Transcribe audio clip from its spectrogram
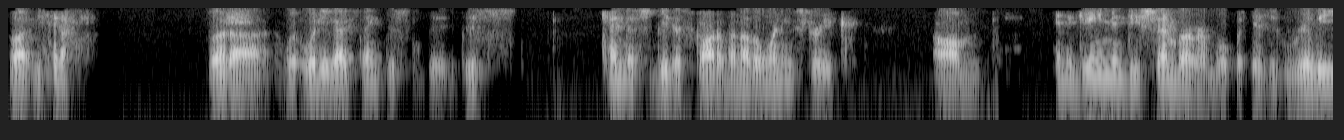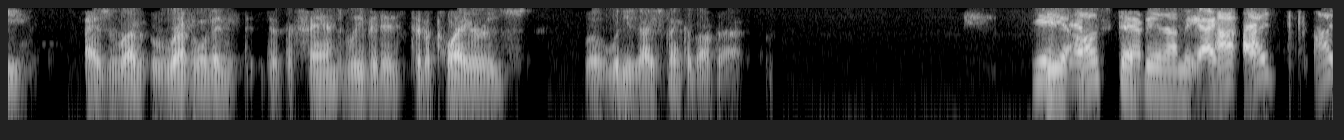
but you know, but uh, what, what do you guys think? This this can this be the start of another winning streak? Um, in a game in December, is it really as re- relevant that the fans believe it is to the players? What, what do you guys think about that? Yeah, yeah I'll step in. I mean, I, I, I, I,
